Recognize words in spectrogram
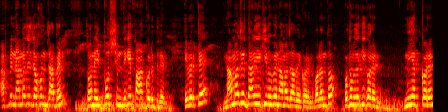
আপনি নামাজে যখন যাবেন, তখন এই পশ্চিম দিকে পা করে দিলেন। এবারকে নামাজে দাঁড়িয়ে কীভাবে নামাজ আদায় করেন বলেন তো? প্রথমত কি করেন? নিয়ত করেন।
